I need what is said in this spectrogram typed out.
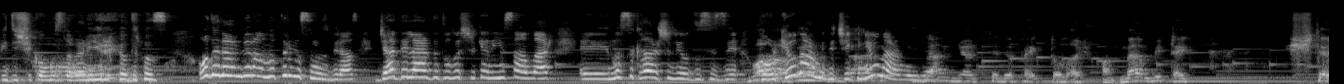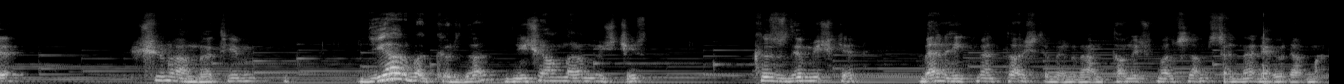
bir düşük omuzla böyle yürüyordunuz. O dönemleri anlatır mısınız biraz? Caddelerde dolaşırken insanlar e, nasıl karşılıyordu sizi? Vallahi Korkuyorlar ben- mıydı, çekiniyorlar mıydı? Ben caddede pek dolaşmam. Ben bir tek işte şunu anlatayım. Diyarbakır'da nişanlanmış çift kız demiş ki ben Hikmet Taşdemir'le tanışmazsam senden evlenmem.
